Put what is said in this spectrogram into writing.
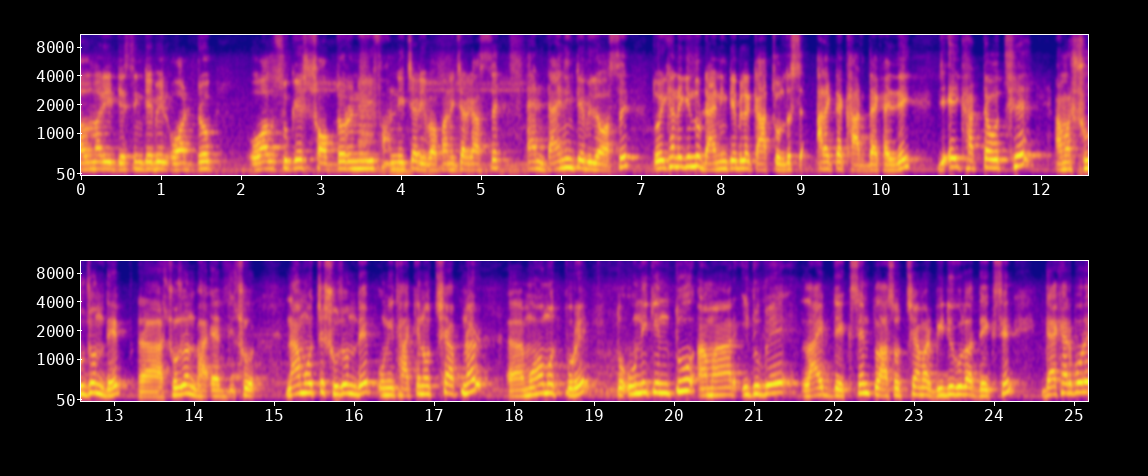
আলমারি dressing table wardrobe wall showcase সব ধরনেরই ফার্নিচার বা ফার্নিচার আছে অ্যান্ড ডাইনিং টেবিলও আছে। তো এখানে কিন্তু ডাইনিং টেবিলের কাজ চলতেছে। আরেকটা খাট দেখাই দেই, যে এই খাটটা হচ্ছে আমার সুজন দেব সুজন ভাই নাম হচ্ছে সুজন দেব। উনি থাকেন হচ্ছে আপনার মোহাম্মদপুরে। তো উনি কিন্তু আমার ইউটিউবে লাইভ দেখছেন প্লাস হচ্ছে আমার ভিডিওগুলো দেখছেন। দেখার পরে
